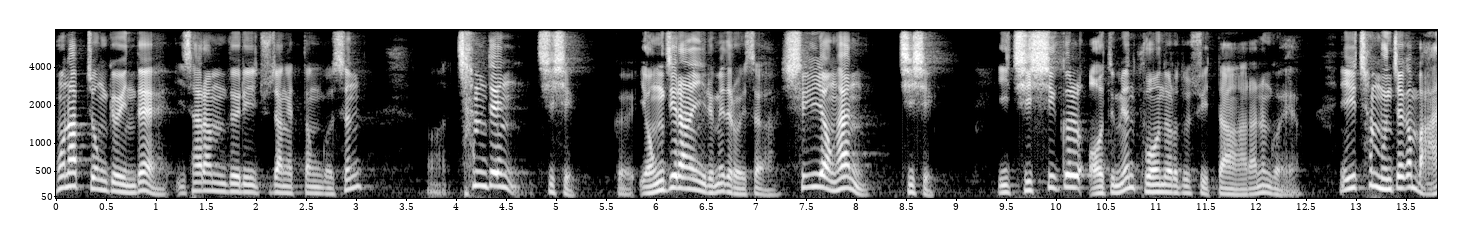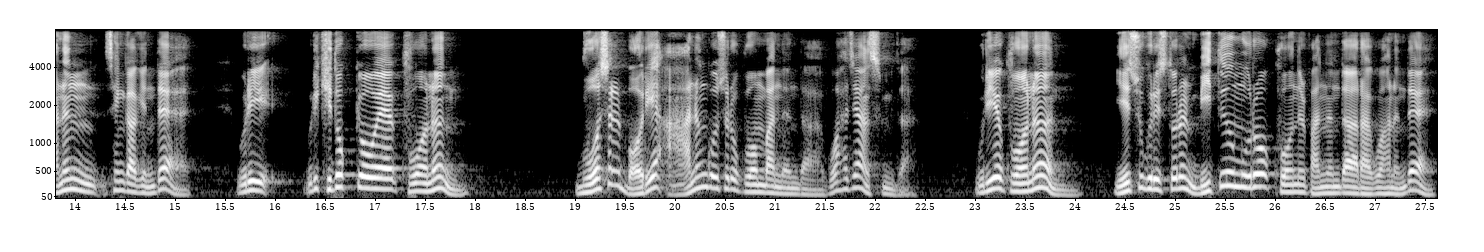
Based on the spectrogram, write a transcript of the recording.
혼합 종교인데 이 사람들이 주장했던 것은 어, 참된 지식, 그 영지라는 이름에 들어 있어요. 신령한 지식. 이 지식을 얻으면 구원을 얻을 수 있다라는 거예요. 이게 참 문제가 많은 생각인데 우리 우리 기독교의 구원은 무엇을 머리에 아는 것으로 구원받는다고 하지 않습니다. 우리의 구원은 예수 그리스도를 믿음으로 구원을 받는다라고 하는데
